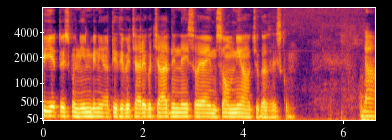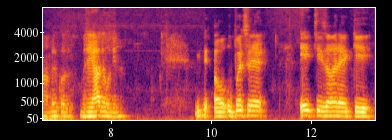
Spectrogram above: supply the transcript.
पिए तो इसको नींद भी नहीं आती थी बेचारे को चार दिन नहीं सोया इंसोमनिया हो चुका था इसको। हाँ बिल्कुल मुझे याद है वो दिन। और ऊपर से एक चीज़ और है कि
